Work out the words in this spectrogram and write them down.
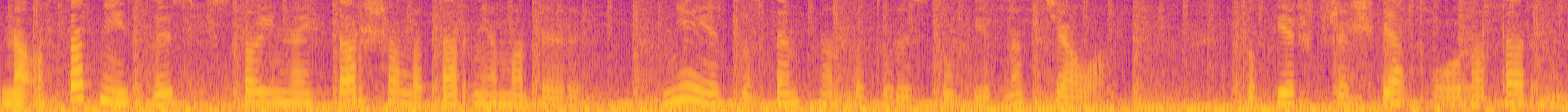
Na ostatniej z wysp stoi najstarsza latarnia Madery. Nie jest dostępna dla turystów, jednak działa. To pierwsze światło latarni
